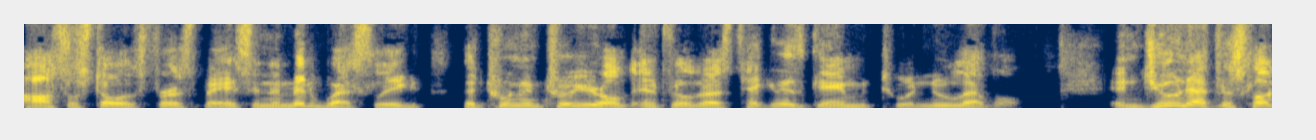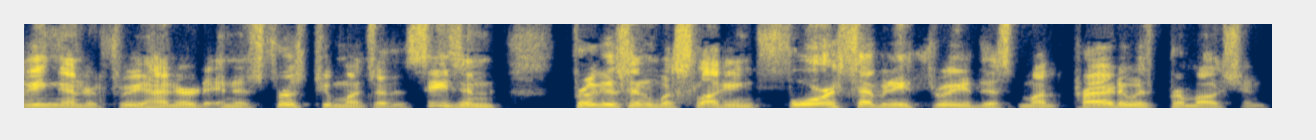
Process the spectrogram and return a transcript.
Also stole his first base in the Midwest League. The 22 year old infielder has taken his game to a new level. In June, after slugging under 300 in his first two months of the season, Ferguson was slugging 473 this month prior to his promotion.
